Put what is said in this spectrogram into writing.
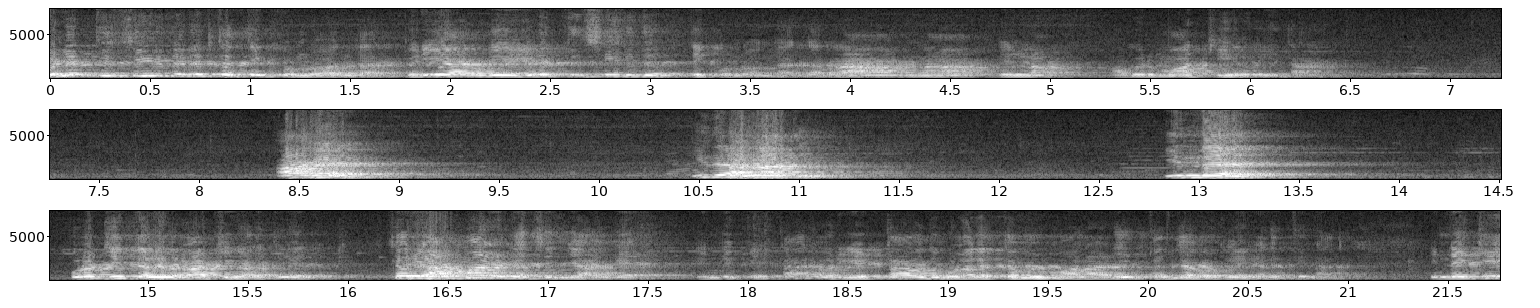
எழுத்து சீர்திருத்தத்தை கொண்டு வந்தார். பெரியாருடைய எழுத்து சீர்திருத்தத்தை கொண்டு வந்தார். ரா நா எல்லாம் அவர் மாற்றியவை தான் ஆக இது அண்ணாதி இந்த புரட்சி தலைவர் ஆட்சி காலத்தில் இருக்கு. சரி அம்மா என்ன செஞ்சாங்க என்று கேட்டார். அவர் எட்டாவது உலக தமிழ் மாநாடை தஞ்சாவூரில் நடத்தினார். இன்னைக்கு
